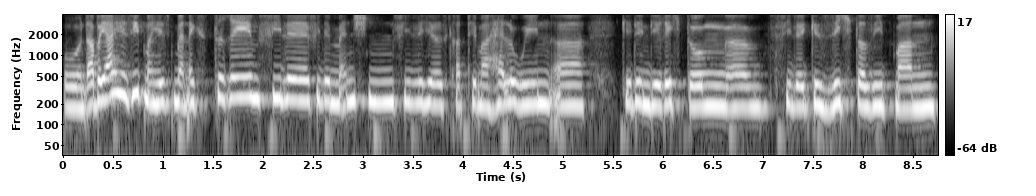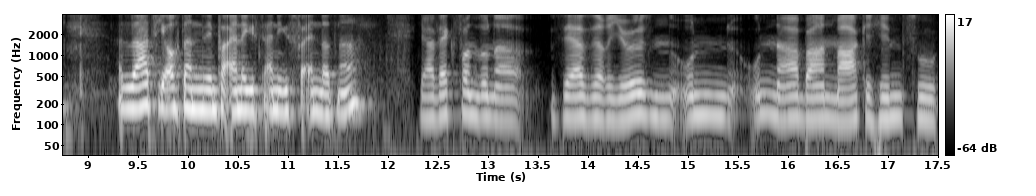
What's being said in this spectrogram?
Und, aber ja, hier sieht man, hier sieht man extrem viele, viele Menschen, viele, hier ist gerade Thema Halloween, äh, geht in die Richtung, äh, viele Gesichter sieht man. Also da hat sich auch dann in dem Fall einiges, einiges verändert, ne? Ja, weg von so einer sehr seriösen, un, unnahbaren Marke hin zu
